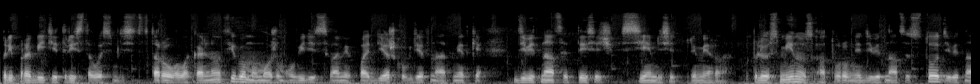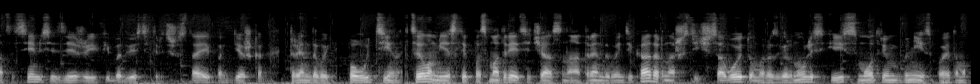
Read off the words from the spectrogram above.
при пробитии 382 локального FIBA мы можем увидеть с вами поддержку где-то на отметке 19070 примерно. Плюс-минус от уровня 19100, 1970, здесь же и FIBA 236 и поддержка трендовой паутины. В целом, если посмотреть сейчас на трендовый индикатор, на 6-часовой, то мы развернулись и смотрим вниз, поэтому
